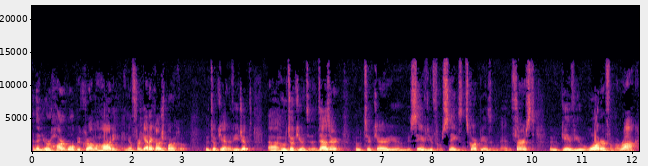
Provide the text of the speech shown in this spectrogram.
and then your heart will become haughty, and you'll forget Akash Baruch Hu, who took you out of Egypt, uh, who took you into the desert, who took care of you, saved you from snakes and scorpions and, and thirst, who gave you water from a rock,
